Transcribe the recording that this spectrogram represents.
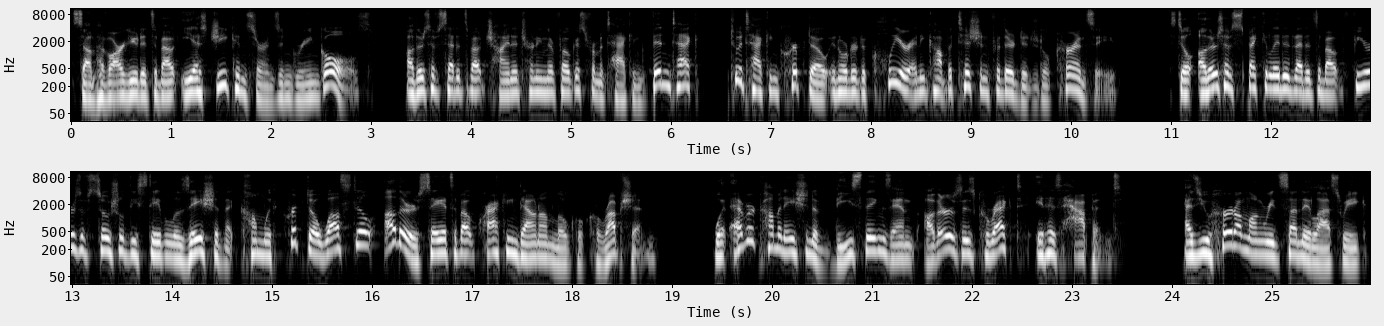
Some have argued it's about ESG concerns and green goals. Others have said it's about China turning their focus from attacking fintech to attacking crypto in order to clear any competition for their digital currency. Still, others have speculated that it's about fears of social destabilization that come with crypto, while still others say it's about cracking down on local corruption. Whatever combination of these things and others is correct, it has happened. As you heard on Long Read Sunday last week,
